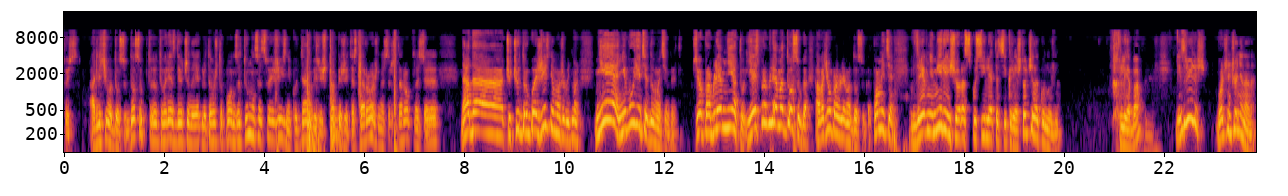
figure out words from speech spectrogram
То есть, а для чего досуг? Досуг Творец дает человеку для того, чтобы он задумался о своей жизни. Куда бежит, что бежит, осторожность, расторопность. Э, надо чуть-чуть другой жизни, может быть. Может... Не, не будете думать об этом. Все, проблем нету. Есть проблема досуга. А почему проблема досуга? Помните, в древнем мире еще раз скусили этот секрет. Что человеку нужно? Хлеба и зрелищ. Больше ничего не надо.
